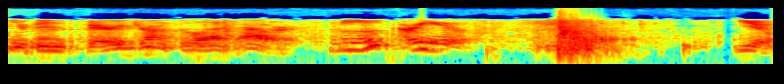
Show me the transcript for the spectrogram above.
You've been very drunk for the last hour. Me or you? You.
